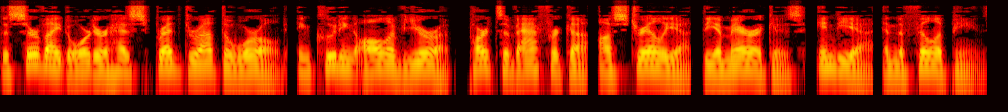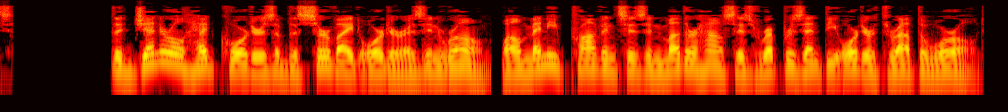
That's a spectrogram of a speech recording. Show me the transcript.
the Servite order has spread throughout the world, including all of Europe, parts of Africa, Australia, the Americas, India, and the Philippines. The general headquarters of the Servite order is in Rome, while many provinces and motherhouses represent the order throughout the world.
